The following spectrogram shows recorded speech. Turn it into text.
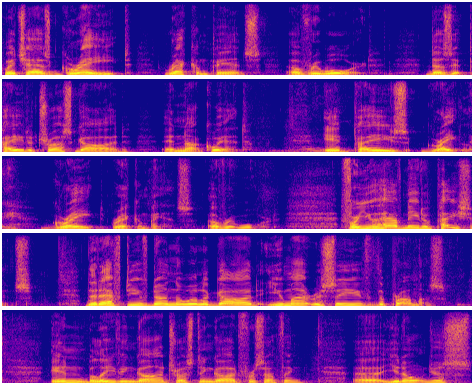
which has great recompense of reward. Does it pay to trust God and not quit? It pays greatly, great recompense of reward. For you have need of patience, that after you've done the will of God, you might receive the promise. In believing God, trusting God for something, uh, you don't just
